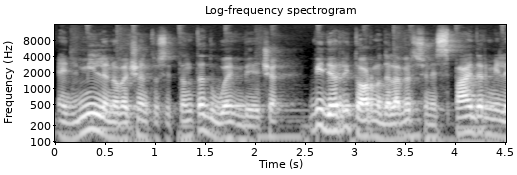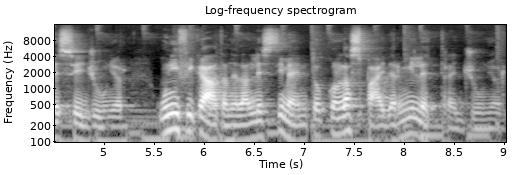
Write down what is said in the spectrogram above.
e il 1972 invece vide il ritorno della versione Spider 1600 Junior, unificata nell'allestimento con la Spider 1300 Junior.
